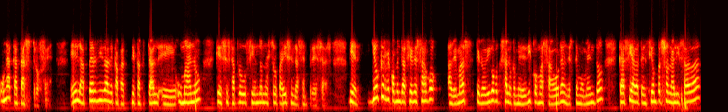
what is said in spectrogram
una catástrofe. ¿Eh? la pérdida de, capital eh, humano que se está produciendo en nuestro país en las empresas. Bien, yo qué recomendaciones hago, además te lo digo porque es a lo que me dedico más ahora en este momento, casi a la atención personalizada,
